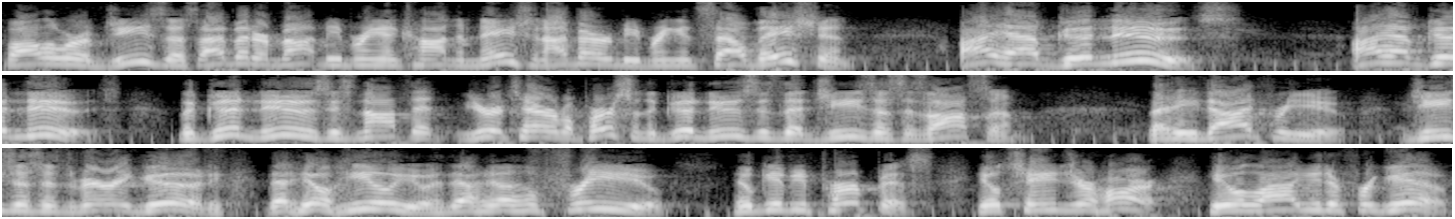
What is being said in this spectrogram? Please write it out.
follower of Jesus, I better not be bringing condemnation. I better be bringing salvation. I have good news. I have good news. The good news is not that you're a terrible person. The good news is that Jesus is awesome. That He died for you. Jesus is very good. That He'll heal you. That He'll free you. He'll give you purpose. He'll change your heart. He'll allow you to forgive.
